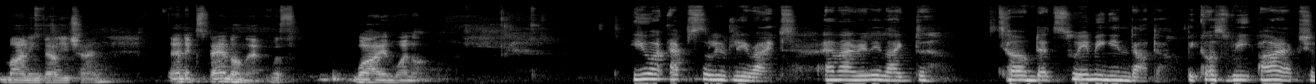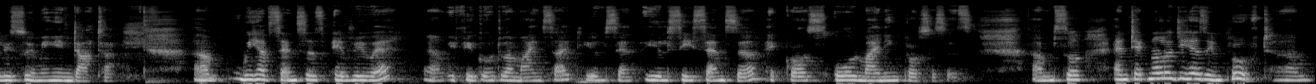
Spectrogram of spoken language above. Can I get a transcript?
mining value chain and expand on that with why and why not. You are absolutely right. And I really like the term that swimming in data because we are actually swimming in data. Um, we have sensors everywhere. Um, if you go to a mine site, you'll, sen- you'll see sensor across all mining processes. Um, so, and technology has improved. Um,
